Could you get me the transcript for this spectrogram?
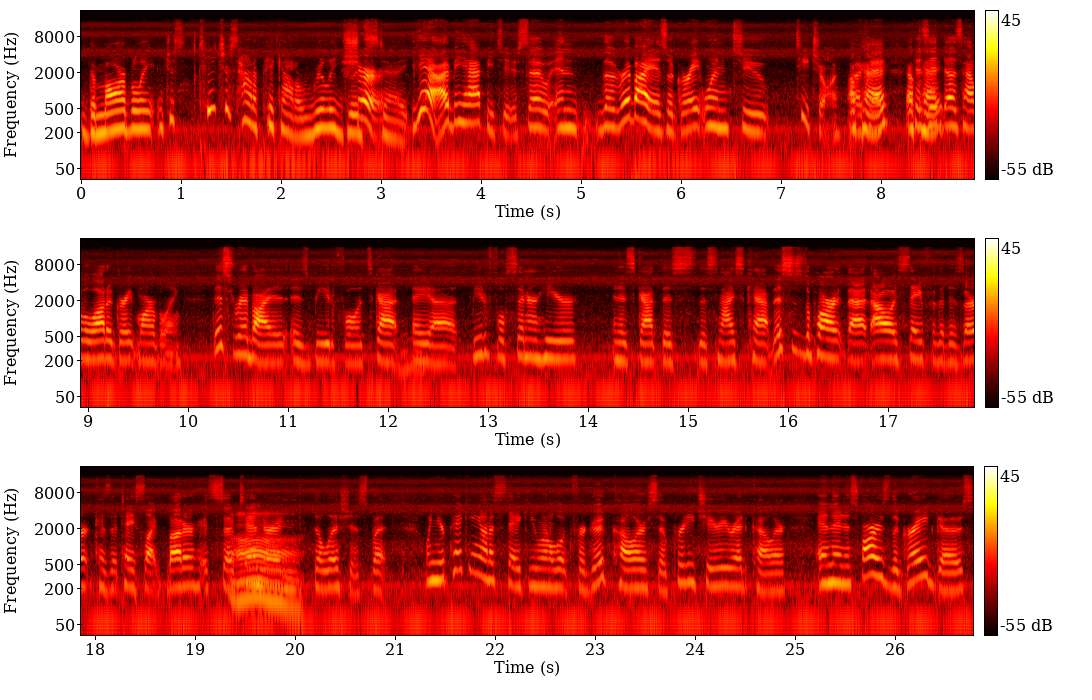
the marbling. Just teach us how to pick out a really good sure. steak. Yeah, I'd be happy to. So, and the ribeye is a great one to teach on. Okay, Because okay. it does have a lot of great marbling. This ribeye is beautiful. It's got a uh, beautiful center here, and it's got this this nice cap. This is the part that I always save for the dessert because it tastes like butter. It's so tender Ah. and delicious. But when you're picking on a steak, you want to look for good color, so pretty cherry red color. And then as far as the grade goes,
